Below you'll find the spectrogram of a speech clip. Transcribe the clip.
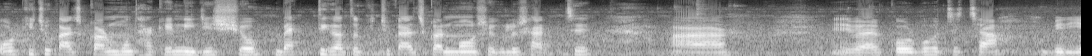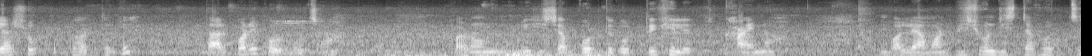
ওর কিছু কাজকর্ম থাকে নিজস্ব, ব্যক্তিগত কিছু কাজকর্ম সেগুলো সারছে। আর এবার করব হচ্ছে চা। বেরিয়ে আসুক ঘর থেকে। তারপরে করব চা। কারণ হিসাব করতে করতে খেলে খায় না। বলে আমার ভীষণ ডিস্টার্ব হচ্ছে।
